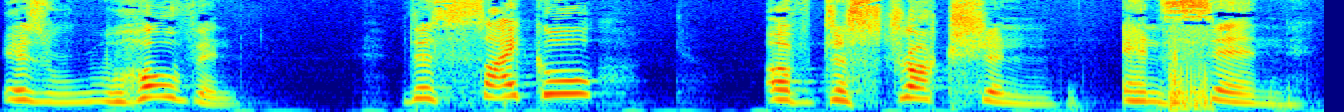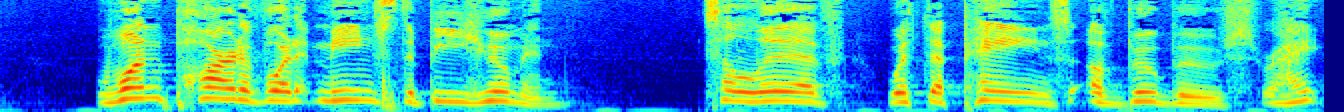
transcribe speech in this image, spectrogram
is woven this cycle of destruction and sin. One part of what it means to be human, to live with the pains of boo boos, right?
